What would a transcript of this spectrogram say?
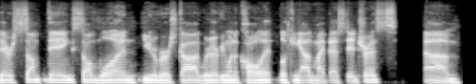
there's something, someone, universe, God, whatever you want to call it, looking out in my best interests. Um,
